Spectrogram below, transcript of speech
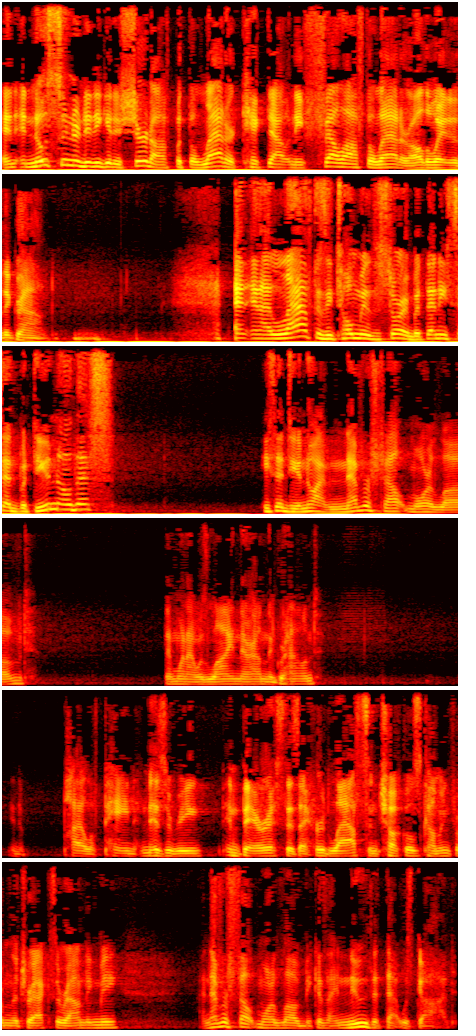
And, and no sooner did he get his shirt off, but the ladder kicked out and he fell off the ladder all the way to the ground. And, and I laughed as he told me the story, but then he said, but do you know this? He said, do you know I've never felt more loved than when I was lying there on the ground in a pile of pain and misery, embarrassed as I heard laughs and chuckles coming from the track surrounding me. I never felt more loved because I knew that that was God.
